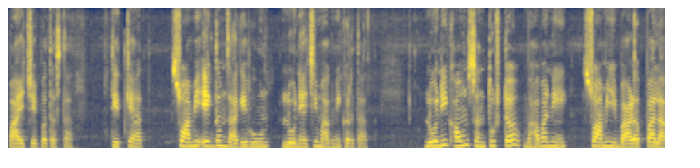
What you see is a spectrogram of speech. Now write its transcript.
पाय चेपत असतात. तितक्यात स्वामी एकदम जागे होऊन लोण्याची मागणी करतात. लोणी खाऊन संतुष्ट भावाने स्वामी बाळप्पाला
